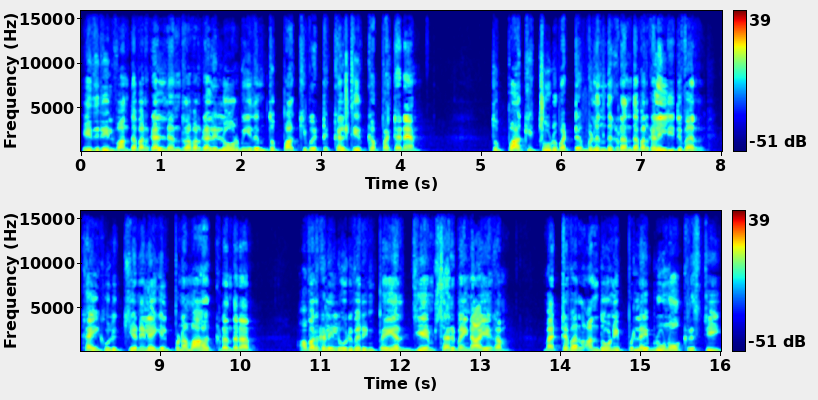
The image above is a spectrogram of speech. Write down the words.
எதிரில் வந்தவர்கள் நின்றவர்கள் எல்லோர் மீதும் துப்பாக்கி வெட்டுக்கள் தீர்க்கப்பட்டன. துப்பாக்கிச் சூடுபட்டு விழுந்து கிடந்தவர்களில் இருவர் கைகுலுக்கிய நிலையில் பிணமாக கிடந்தனர். அவர்களில் ஒருவரின் பெயர் ஜேம்ஸ் அருமை நாயகம் மற்றவர் அந்தோணி பிள்ளை ப்ரூனோ கிறிஸ்டி.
